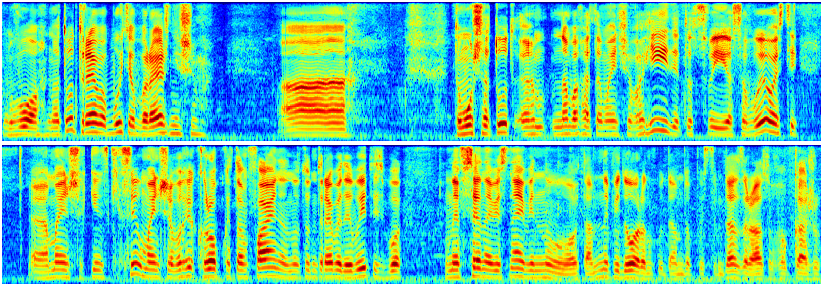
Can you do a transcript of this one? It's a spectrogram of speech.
Во. Но тут треба бути обережнішим. А, тому що тут е, набагато менше ваги йде, тут свої особливості, менше кінських сил, менше ваги, коробка там файна, але там треба дивитись, бо не все навісне, він ну, там, не під оранку, там, допустим, да, зразу кажу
